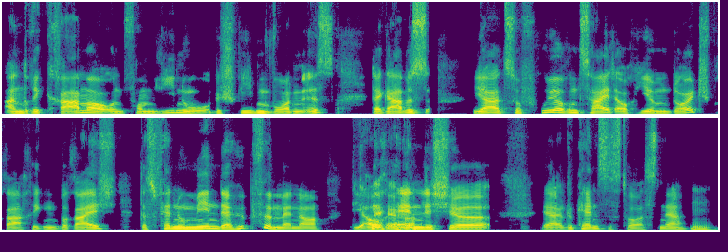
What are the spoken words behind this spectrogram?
André Kramer und vom Lino beschrieben worden ist. Da gab es ja zur früheren Zeit auch hier im deutschsprachigen Bereich das Phänomen der Hüpfemänner, die auch Ja. ähnliche, ja, du kennst es, Thorsten, ja? Hm.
